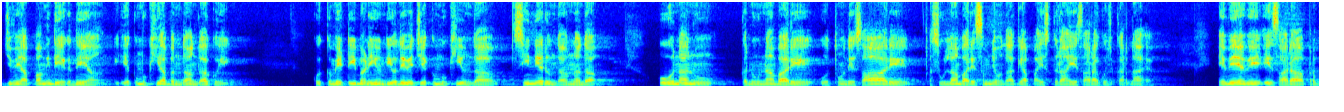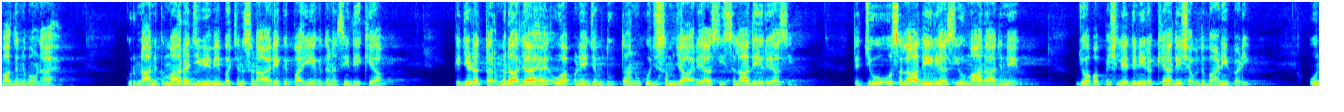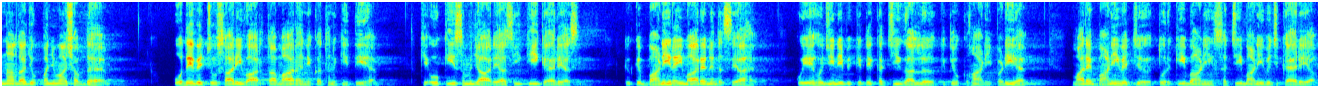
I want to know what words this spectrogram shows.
ਜਿਵੇਂ ਆਪਾਂ ਵੀ ਦੇਖਦੇ ਹਾਂ ਕਿ ਇੱਕ ਮੁਖੀਆ ਬੰਦਾ ਹੁੰਦਾ ਕੋਈ ਕੋਈ ਕਮੇਟੀ ਬਣੀ ਹੁੰਦੀ, ਉਹਦੇ ਵਿੱਚ ਇੱਕ ਮੁਖੀ ਹੁੰਦਾ, ਸੀਨੀਅਰ ਹੁੰਦਾ ਉਹਨਾਂ ਦਾ। ਉਹ ਉਹਨਾਂ ਨੂੰ ਕਾਨੂੰਨਾਂ ਬਾਰੇ, ਉਥੋਂ ਦੇ ਸਾਰੇ ਅਸੂਲਾਂ ਬਾਰੇ ਸਮਝਾਉਂਦਾ ਕਿ ਆਪਾਂ ਇਸ ਤਰ੍ਹਾਂ ਇਹ ਸਾਰਾ ਕੁਝ ਕਰਨਾ ਹੈ। ਐਵੇਂ ਐਵੇਂ ਇਹ ਸਾਰਾ ਪ੍ਰਬੰਧ ਨਿਭਾਉਣਾ ਹੈ। ਗੁਰੂ ਨਾਨਕ ਮਹਾਰਾਜ ਜੀ ਵੀ ਐਵੇਂ ਬਚਨ ਸੁਣਾ ਰਹੇ ਕਿ ਭਾਈ ਇੱਕ ਦਿਨ ਅਸੀਂ ਦੇਖਿਆ ਕਿ ਜਿਹੜਾ ਧਰਮ ਰਾਜਾ ਹੈ, ਉਹ ਆਪਣੇ ਜਮਦੂਤਾਂ ਨੂੰ ਕੁਝ ਸਮਝਾ ਰਿਹਾ ਸੀ, ਸਲਾਹ ਦੇ ਰਿਹਾ ਸੀ। ਤੇ ਜੋ ਉਹ ਸਲਾਹ ਦੇ ਰਿਹਾ ਸੀ, ਉਹ ਮਹਾਰਾਜ ਨੇ ਜੋ ਆਪਾਂ ਪਿਛਲੇ ਦਿਨੀ ਰੱਖਿਆ ਦੇ ਸ਼ਬਦ ਬਾਣੀ ਪੜ੍ਹੀ, ਉਹਨਾਂ ਦਾ ਜੋ ਪੰਜਵਾਂ ਸ਼ਬਦ ਹੈ, ਉਹਦੇ ਵਿੱਚ ਉਹ ਸਾਰੀ ਵਾਰਤਾ ਮਹਾਰਾਜ ਨੇ ਕਥਨ ਕੀਤੀ ਹੈ ਕਿ ਉਹ ਕੀ ਸਮਝਾ ਰਿਹਾ ਸੀ, ਕੀ ਕਹਿ ਰਿਹਾ ਸੀ। ਕਿਉਂਕਿ ਬਾਣੀ ਰਹੀ ਮਹਾਰਾਜ ਨੇ ਦੱਸਿਆ ਹੈ, ਕੋਈ ਇਹੋ ਜੀ ਨਹੀਂ ਵੀ ਕਿਤੇ ਕੱਚੀ ਗੱਲ, ਕਿਤੇ ਉਹ ਕਹਾਣੀ ਪੜ੍ਹੀ ਹੈ ਮਾਰੇ ਬਾਣੀ ਵਿੱਚ ਧੁਰਕੀ ਬਾਣੀ, ਸੱਚੀ ਬਾਣੀ ਵਿੱਚ ਕਹਿ ਰਿਹਾ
